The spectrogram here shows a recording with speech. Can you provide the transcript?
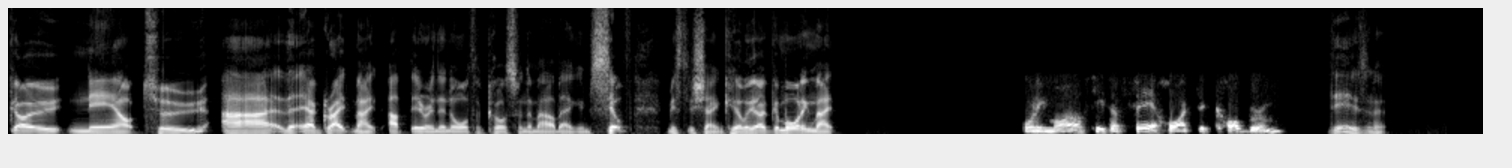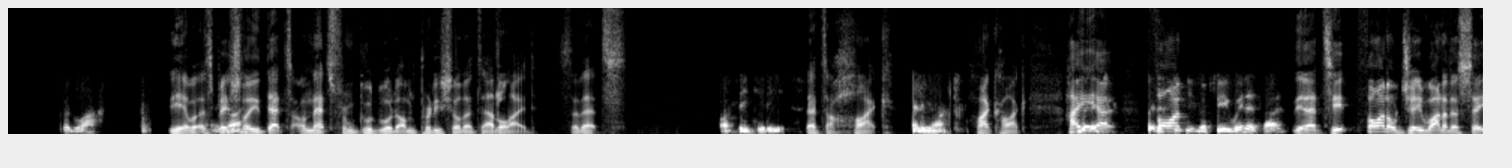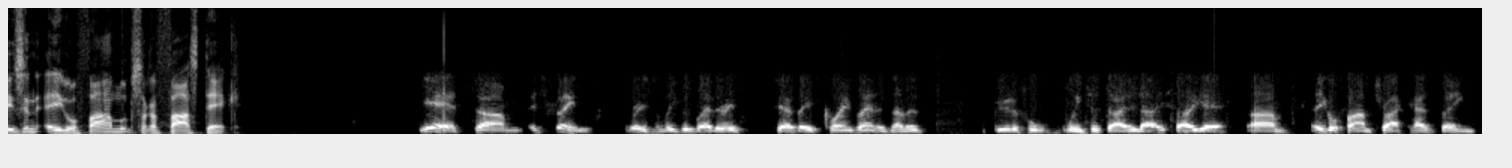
go now to uh, our great mate up there in the north, of course, from the mailbag himself, Mr. Shane Ciurleo. Good morning, mate. Morning, Miles. He's a fair hike to Cobram. Yeah, isn't it? Good luck. Yeah, well, Anyway. especially that's on that's from Goodwood. I'm pretty sure that's Adelaide. So that's I think it is. that's a hike, Anyway, hike, hike. Hey, uh, better fine. him a few winners, though. Yeah, that's it. Final G1 of the season. Eagle Farm looks like a fast deck. Yeah, it's um, it's been reasonably good weather in southeast Queensland. There's another beautiful winter's day today. So yeah, um, Eagle Farm track has been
